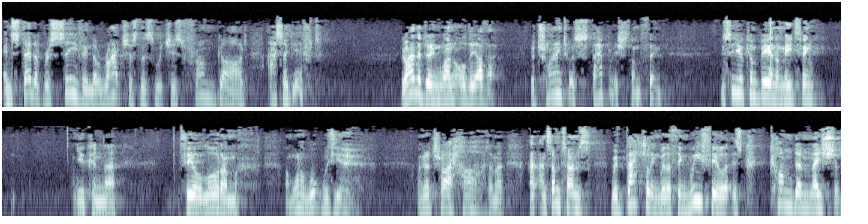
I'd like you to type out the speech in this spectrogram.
instead of receiving the righteousness which is from God as a gift. You're either doing one or the other. You're trying to establish something. You see, you can be in a meeting, you can uh, feel, Lord, I'm, I want to walk with you. I'm going to try hard. And, I, and, and, sometimes we're battling with a thing we feel is condemnation.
